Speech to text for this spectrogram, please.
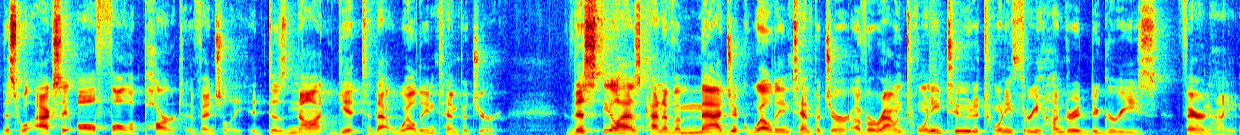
This will actually all fall apart eventually. It does not get to that welding temperature. This steel has kind of a magic welding temperature of around 22 to 2300 degrees Fahrenheit.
